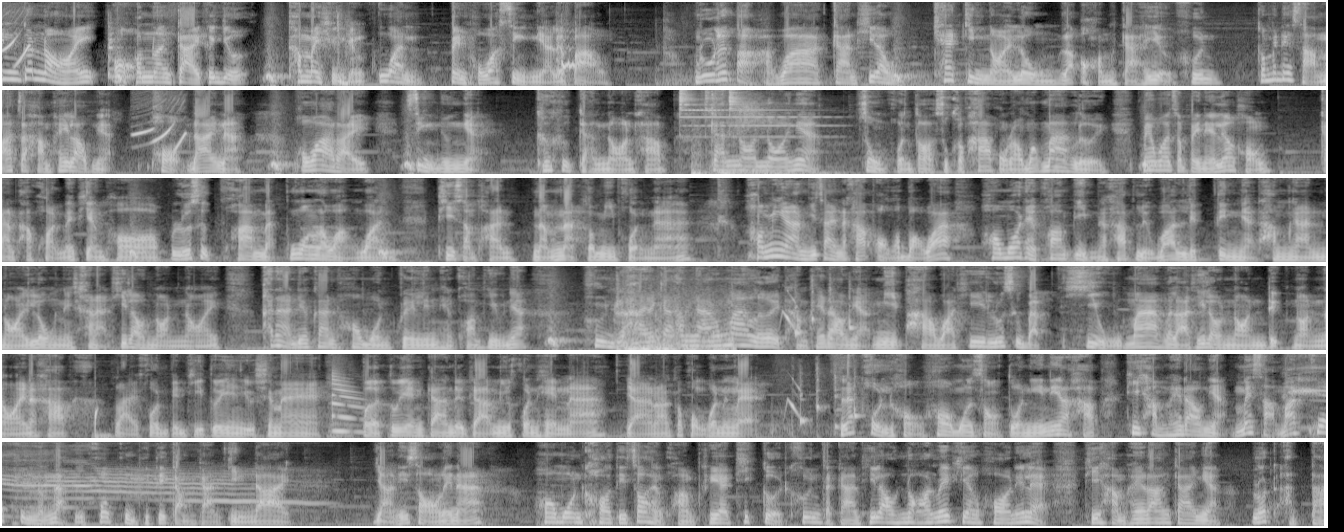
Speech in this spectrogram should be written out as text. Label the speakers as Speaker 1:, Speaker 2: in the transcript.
Speaker 1: กินก็น้อย ออกกำลังกายก็เยอะทำไมถึงยังอ้วน เป็นเพราะว่าสิ่งเนี้ยหรือเปล่า รู้หรือเปล่าว่าการที่เราแค่กินน้อยลง แล้วออกกำลังกายให้เยอะขึ้น ก็ไม่ได้สามารถจะทำให้เราเนี่ยผอมได้นะ เพราะว่าอะไรสิ่งหนึ่งเนี่ยก็คือการนอนครับ การนอนน้อยเนี่ยส่งผลต่อสุขภาพของเรามาก ๆ เลย ไม่ว่าจะเป็นในเรื่องของ การพักผ่อนไม่เพียงพอ รู้สึกความแบบง่วงระหว่างวันที่สำคัญน้ำหนักก็มีผลนะ เขามีงานวิจัยนะครับ ออกมาบอกว่าฮอร์โมนแห่งความอิ่มนะครับหรือว่าเลปตินเนี่ยทำงานน้อยลงในขณะที่เรานอนน้อย ขณะเดียวกันฮอร์โมนเกรลินแห่งความหิวเนี่ยหื่นระหายในการทำงานมากๆเลยทำให้เราเนี่ยมีภาวะที่รู้สึกแบบหิวมากเวลาที่เรานอนดึกนอนน้อยนะครับ หลายคนเป็นผีตู้เย็นอยู่ใช่ไหมเปิดตู้เย็นกลางดึกอะมีคนเห็นนะ อย่างน้อยก็ผมคนนึงแหละ และผลของฮอร์โมน 2 ตัวนี้นี่แหละครับที่ทำให้เราเนี่ยไม่สามารถควบคุมน้ำหนักหรือควบคุมพฤติกรรมการกินได้ อย่างที่ 2 เลยนะฮอร์โมนคอร์ติซอลแห่งความเครียดที่เกิดขึ้นจากการที่เรานอนไม่เพียงพอนี่แหละ ที่ทำให้ร่างกายเนี่ยลดอัตรา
